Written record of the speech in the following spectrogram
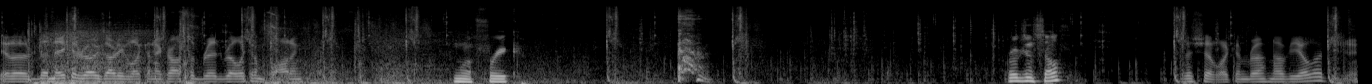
Yeah, the, the naked rogue's already looking across the bridge, bro. Look at him plotting. I'm a freak. Rogues in stealth. This shit looking, bro? No viola? GG.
